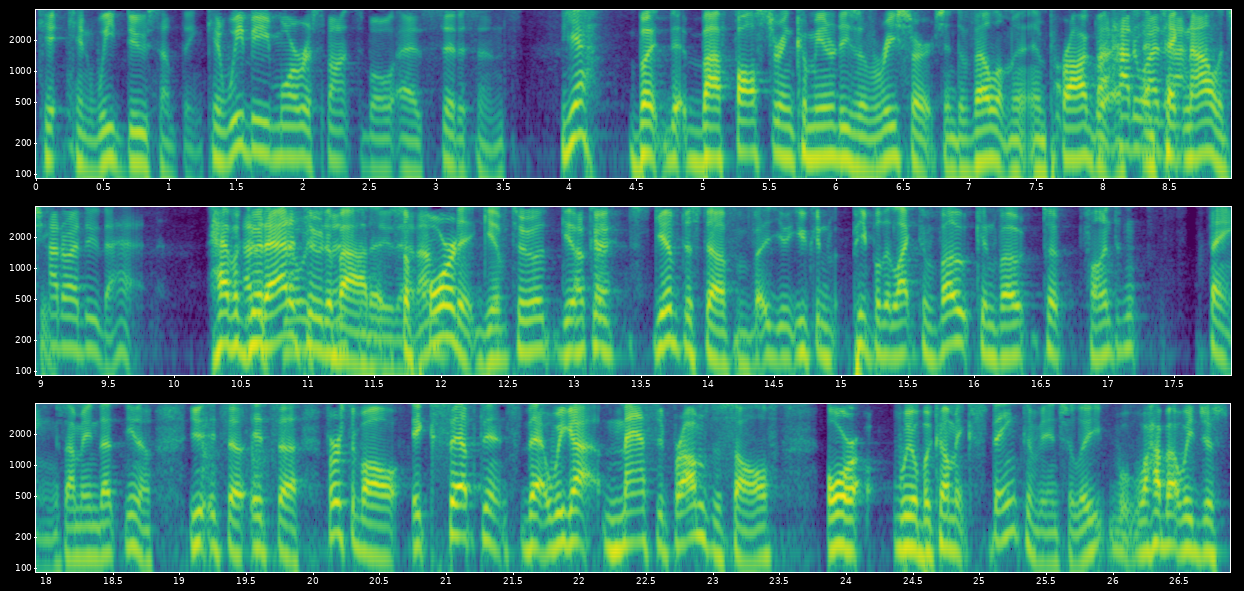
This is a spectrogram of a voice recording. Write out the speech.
can, can we do something? Can we be more responsible as citizens? Yeah, but by fostering communities of research and development and progress how do and I technology, How do I do that? have a how good attitude about it. Support it. Give to it. Give Okay. to give to stuff. You, you can people that like to vote can vote to fund things. I mean that you know it's a it's a first of all acceptance that we got massive problems to solve or we'll become extinct eventually. Well, how about we just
